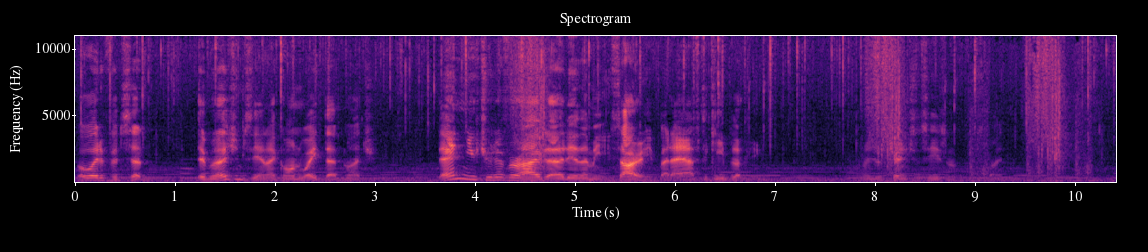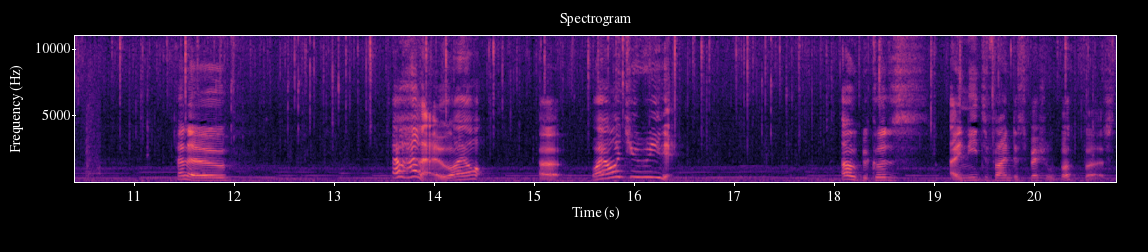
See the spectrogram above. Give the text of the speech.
But what if it's an emergency and I can't wait that much? Then you should have arrived earlier than me. Sorry, but I have to keep looking. Let me just change the season. It's fine. Hello. Oh, hello. Why, are, uh, why aren't you reading? Oh, because I need to find a special book first.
